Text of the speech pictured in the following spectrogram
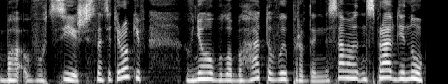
бага- в ці 16 років в нього було багато виправдань. Насправді, ну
